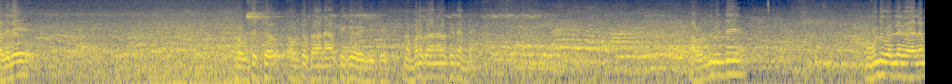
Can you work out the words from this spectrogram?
അതിൽ പ്രവർത്തിച്ച അവിടുത്തെ സ്ഥാനാർത്ഥിക്ക് വേണ്ടിയിട്ട് നമ്മുടെ സ്ഥാനാർത്ഥി തന്നെ. അവിടുന്ന് പിന്നെ മൂന്ന് കൊല്ലകാലം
